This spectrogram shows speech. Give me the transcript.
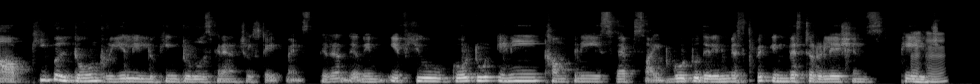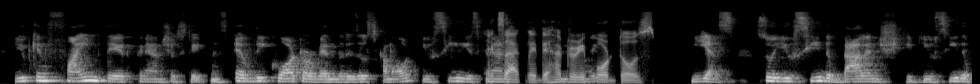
uh, people don't really look into those financial statements. There are, I mean, if you go to any company's website, go to their invest, investor relations page, Mm-hmm. you can find their financial statements every quarter when the results come out. You see these Exactly. They have to statements, right? report those. Yes. So you see the balance sheet, you see the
